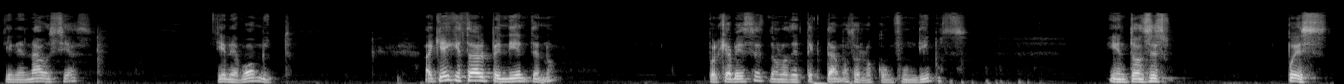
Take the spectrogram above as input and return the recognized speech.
tiene náuseas, tiene vómito. Aquí hay que estar al pendiente, ¿no? Porque a veces no lo detectamos o lo confundimos. Y entonces, pues,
